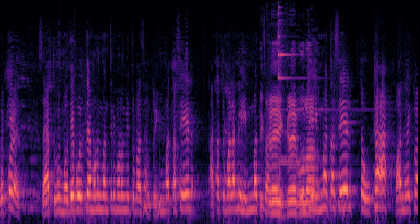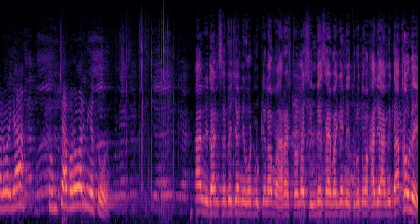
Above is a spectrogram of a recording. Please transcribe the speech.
रेकॉर्ड साहेब तुम्ही मध्ये बोलताय म्हणून मंत्री म्हणून मी तुम्हाला सांगतो हिंमत असेल आता तुम्हाला मी हिंमत हिंमत असेल तर उठा ऑन रेकॉर्डवर या. तुमच्या बरोबर मी येतो. विधानसभेच्या निवडणुकीला महाराष्ट्राला शिंदे साहेबांच्या नेतृत्वाखाली आम्ही दाखवलंय.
